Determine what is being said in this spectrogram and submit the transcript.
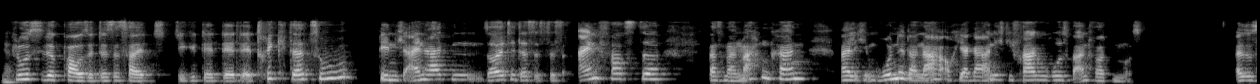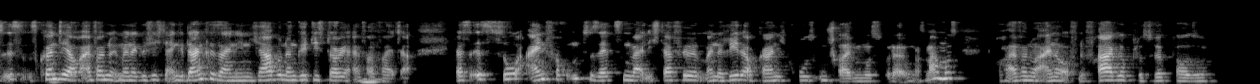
Ja. Plus Wirkpause, das ist halt die, der, der, der Trick dazu, den ich einhalten sollte. Das ist das Einfachste, was man machen kann, weil ich im Grunde danach auch ja gar nicht die Frage groß beantworten muss. Also es ist, es könnte ja auch einfach nur in meiner Geschichte ein Gedanke sein, den ich habe und dann geht die Story einfach mhm. weiter. Das ist so einfach umzusetzen, weil ich dafür meine Rede auch gar nicht groß umschreiben muss oder irgendwas machen muss. Ich brauche einfach nur eine offene Frage plus Wirkpause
